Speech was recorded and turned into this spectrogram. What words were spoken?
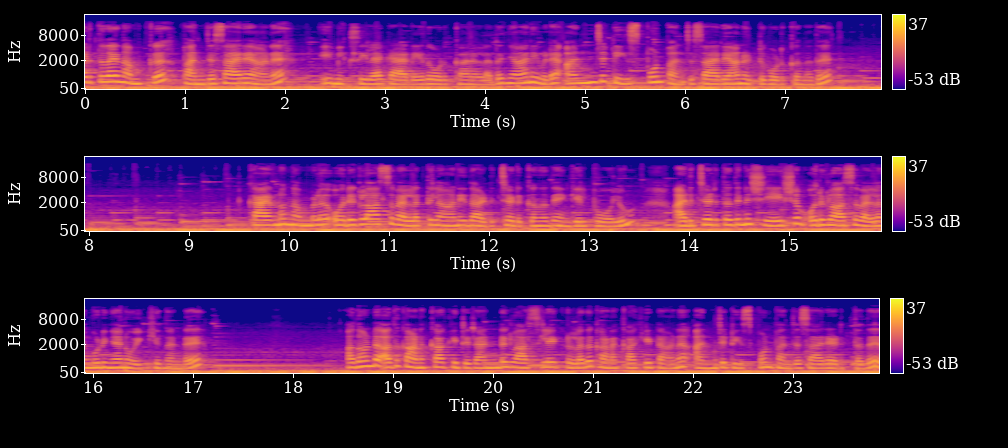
അടുത്തതായി നമുക്ക് പഞ്ചസാരയാണ് ഈ മിക്സിയിലേക്ക് ആഡ് ചെയ്ത് കൊടുക്കാനുള്ളത്. ഞാനിവിടെ അഞ്ച് ടീസ്പൂൺ പഞ്ചസാരയാണ് ഇട്ട് കൊടുക്കുന്നത്. കാരണം നമ്മൾ ഒരു ഗ്ലാസ് വെള്ളത്തിലാണ് ഇത് അടിച്ചെടുക്കുന്നത് എങ്കിൽ പോലും അടിച്ചെടുത്തതിന് ശേഷം ഒരു ഗ്ലാസ് വെള്ളം കൂടി ഞാൻ ഒഴിക്കുന്നുണ്ട്. അതുകൊണ്ട് അത് കണക്കാക്കിയിട്ട് രണ്ട് ഗ്ലാസ്സിലേക്കുള്ളത് കണക്കാക്കിയിട്ടാണ് അഞ്ച് ടീസ്പൂൺ പഞ്ചസാര എടുത്തത്.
